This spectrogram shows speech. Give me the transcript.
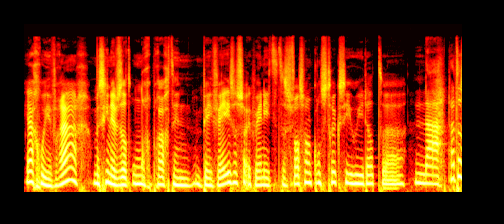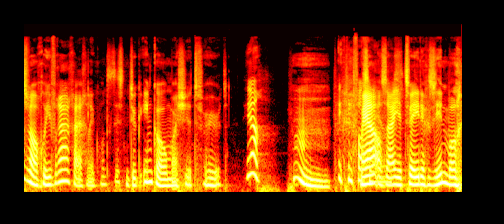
Ja, goede vraag. Misschien hebben ze dat ondergebracht in BV's of zo. Ik weet niet. Het is vast wel een constructie hoe je dat... eh, Nou, dat is wel een goede vraag eigenlijk. Want het is natuurlijk inkomen als je het verhuurt. Ja. Hmm. ik vind het Maar ja, als daar je tweede gezin woont,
